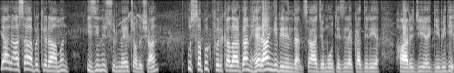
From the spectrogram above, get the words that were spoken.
yani ashab-ı kiramın izini sürmeye çalışan bu sapık fırkalardan herhangi birinden sadece mutezile, kaderiye, hariciye gibi değil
